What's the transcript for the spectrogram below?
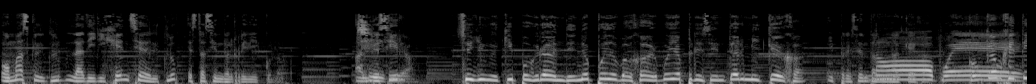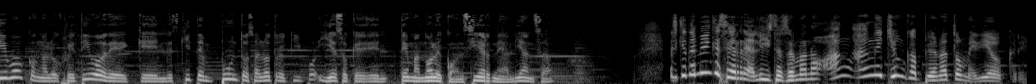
O más que el club, la dirigencia del club está haciendo el ridículo. Al Sí, decir, tío. soy un equipo grande, no puedo bajar, voy a presentar mi queja. Y presentan una queja. No, pues. ¿Con qué objetivo? Con el objetivo de que les quiten puntos al otro equipo y eso que el tema no le concierne a Alianza. Es que también hay que ser realistas, hermano. Han, han hecho un campeonato mediocre.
